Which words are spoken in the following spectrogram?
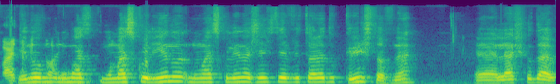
Quarta e no, no, no, masculino, no masculino a gente teve vitória do Christoph, né? É, acho que o da,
